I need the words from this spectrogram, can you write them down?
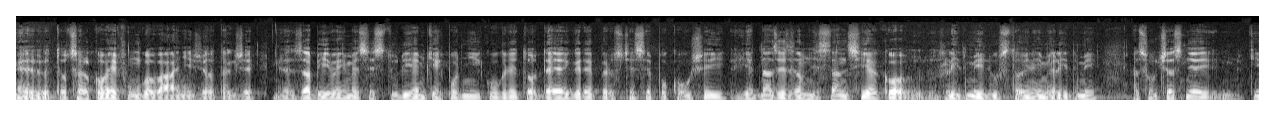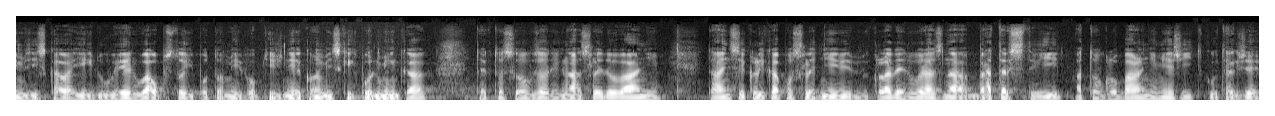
eh, to celkové fungování. Že jo? Takže eh, zabývejme se studiem těch podniků, kde to jde, kde prostě se pokoušejí jedna ze zaměstnancí jako s lidmi, důstojnými lidmi a současně tím získávají jejich důvěru a obstojí potom i v obtížných ekonomických podmínkách, tak to jsou vzory k následování. Ta encyklika poslední klade důraz na bratrství a to v globálním měřítku, takže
